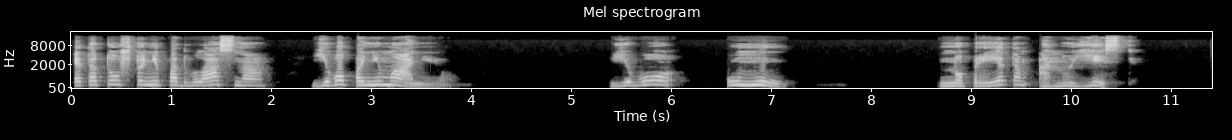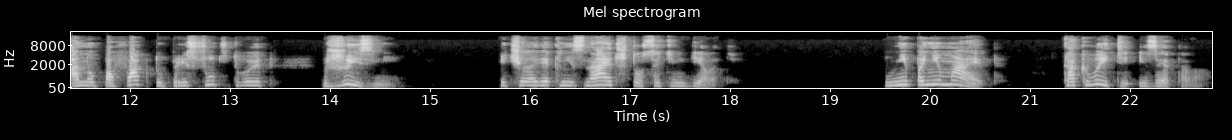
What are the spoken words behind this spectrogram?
Это то, что не подвластно его пониманию, его уму, но при этом оно есть. Оно по факту присутствует в жизни, и человек не знает, что с этим делать не понимает, как выйти из этого.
